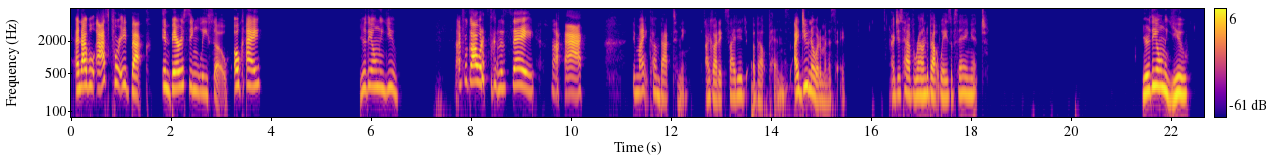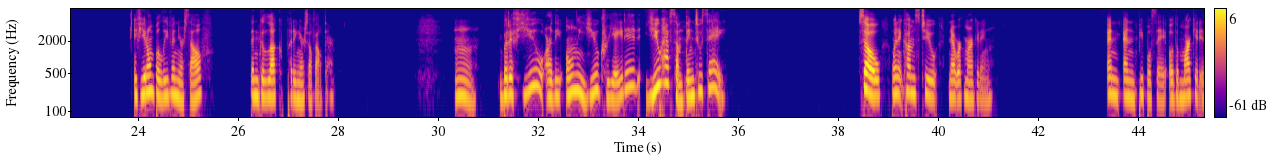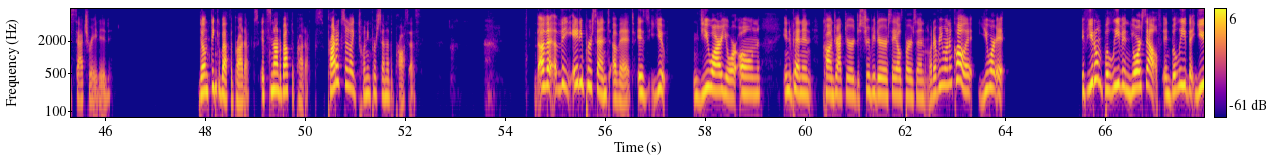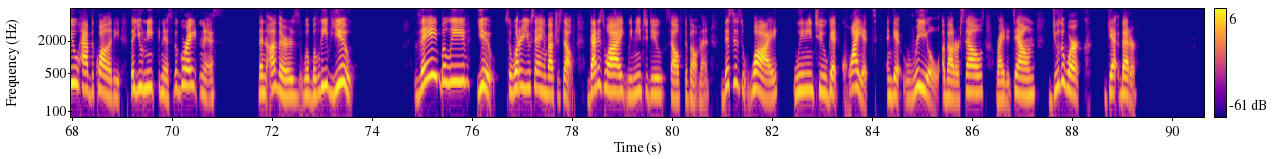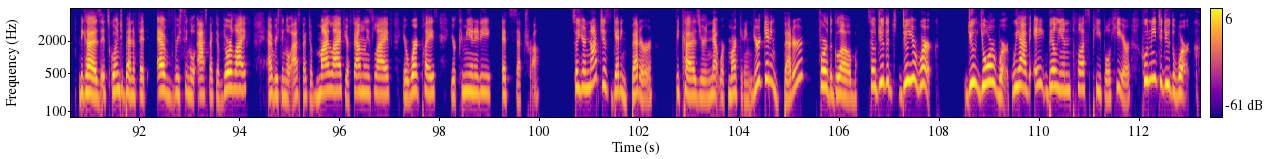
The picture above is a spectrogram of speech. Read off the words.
and I will ask for it back. Embarrassingly so. Okay? You're the only you. I forgot what I was going to say. it might come back to me. I got excited about pens. I do know what I'm going to say. I just have roundabout ways of saying it. You're the only you. If you don't believe in yourself, then good luck putting yourself out there. Mm. But if you are the only you created, you have something to say. So, when it comes to network marketing, and and people say, "Oh, the market is saturated." Don't think about the products. It's not about the products. Products are like 20% of the process. The other the 80% of it is you. You are your own independent contractor, distributor, salesperson, whatever you want to call it, you are it. If you don't believe in yourself and believe that you have the quality, the uniqueness, the greatness, then others will believe you. They believe you. So, what are you saying about yourself? That is why we need to do self development. This is why we need to get quiet and get real about ourselves, write it down, do the work, get better. Because it's going to benefit every single aspect of your life, every single aspect of my life, your family's life, your workplace, your community, etc. So you're not just getting better because you're network marketing. You're getting better for the globe. So do the do your work. Do your work. We have 8 billion plus people here who need to do the work.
